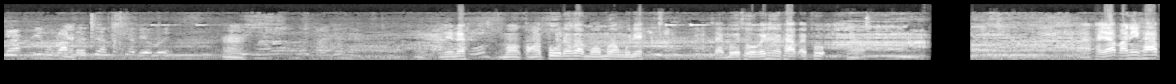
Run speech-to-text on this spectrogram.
แกมพี่หนูรัดเลยเตี้ยเตี้ยเดียวเลยอืมอืมนี่นะหมอของไอ้ปูนะครับหมอเมืองหมูนี่ใส่เบอร์โทรไว้ให้ครับไอ้ปูอ่าอ่าขยับมานี่ครับ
